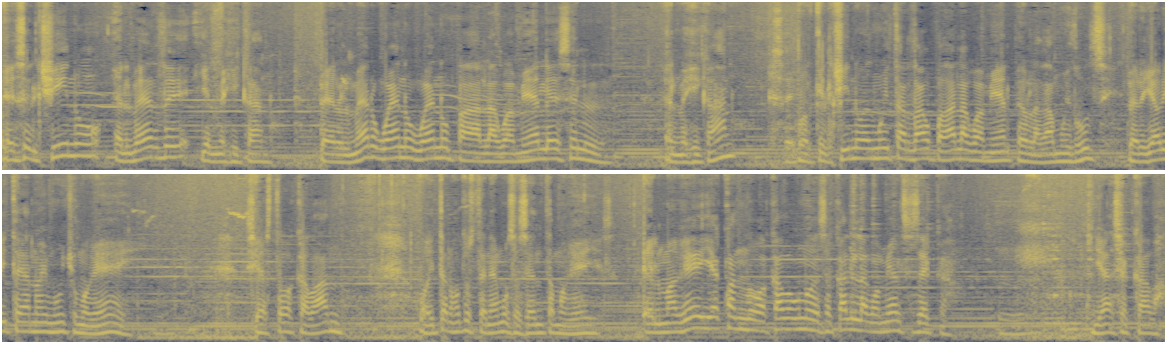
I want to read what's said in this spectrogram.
Es el chino, el verde y el mexicano. Pero el mero bueno, bueno para el aguamiel es el, el mexicano. Porque el chino es muy tardado para dar el aguamiel, pero la da muy dulce. Pero ya ahorita ya no hay mucho maguey. Se ya está acabando. Ahorita nosotros tenemos 60 magueyes. El maguey ya cuando acaba uno de sacarle el aguamiel se seca. Ya se acaba.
